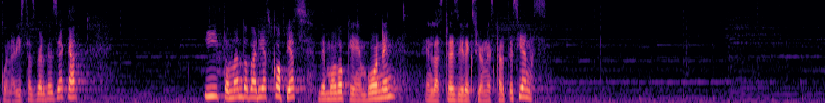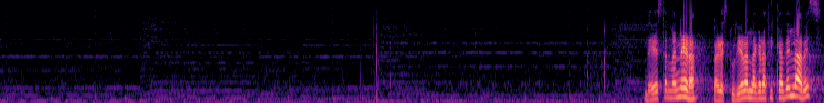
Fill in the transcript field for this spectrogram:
con aristas verdes de acá, y tomando varias copias de modo que embonen en las tres direcciones cartesianas. De esta manera, para estudiar a la gráfica de Laves,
